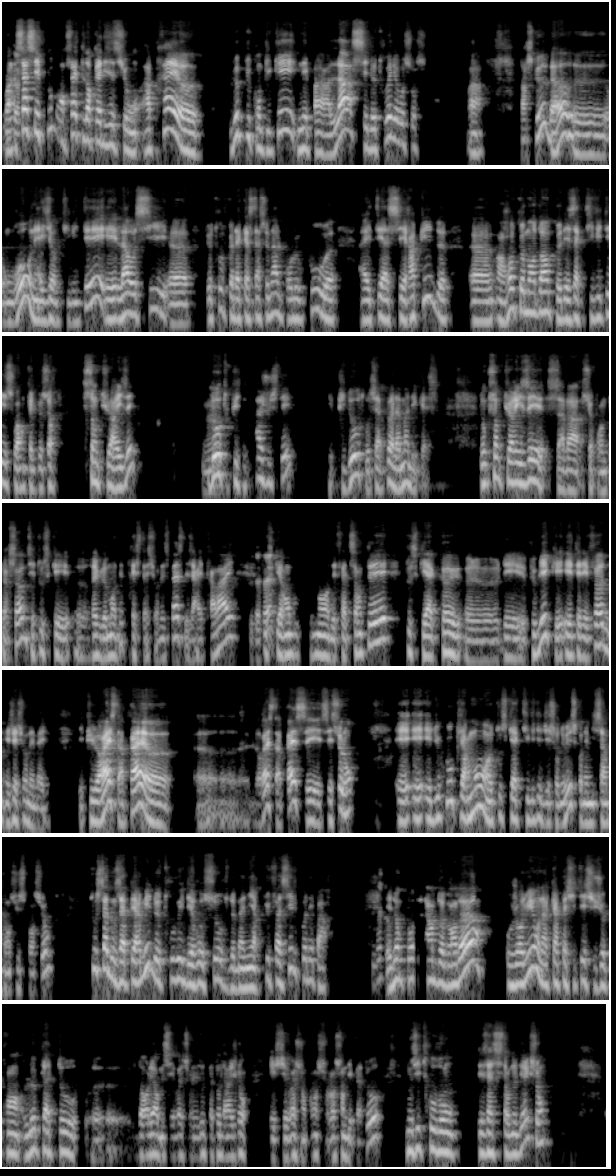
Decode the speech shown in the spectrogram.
Voilà, ça c'est pour en fait l'organisation. Après, euh, le plus compliqué n'est pas là, c'est de trouver les ressources. Voilà. Parce que, ben, euh, en gros, on est à activité et là aussi, euh, je trouve que la Caisse nationale, pour le coup, a été assez rapide en recommandant que des activités soient en quelque sorte sanctuarisées, mmh. d'autres puissent être ajustées, et puis d'autres, c'est un peu à la main des caisses. Donc, sanctuariser, ça va surprendre personne. C'est tout ce qui est euh, règlement des prestations d'espèces, des arrêts de travail, tout, ce qui est remboursement des frais de santé, tout ce qui est accueil euh, des publics et, téléphone et gestion des mails. Et puis le reste, après, euh, le reste, après, c'est selon. Et, et, du coup, clairement, tout ce qui est activité de gestion du risque, on a mis ça un peu en suspension. Tout ça nous a permis de trouver des ressources de manière plus facile qu'au départ. Et donc, pour un de grandeur, Aujourd'hui, on a capacité, si je prends le plateau euh, d'Orléans, mais c'est vrai sur les autres plateaux de la région, et c'est vrai, j'en pense sur l'ensemble des plateaux, nous y trouvons des assistants de direction,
